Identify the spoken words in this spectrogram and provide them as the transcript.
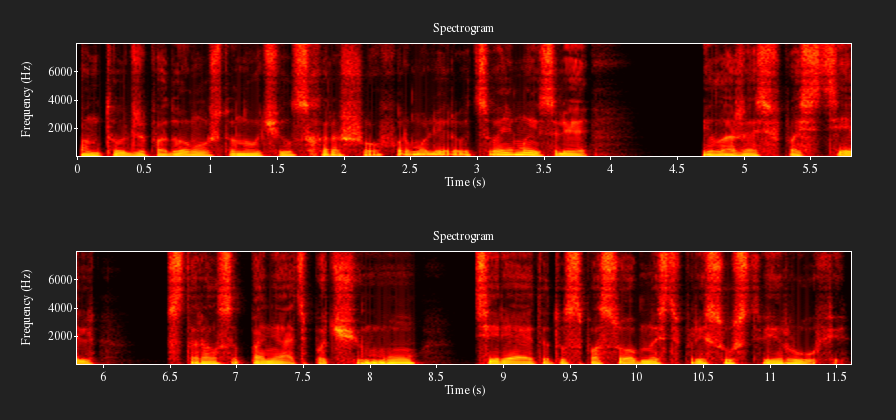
Он тут же подумал, что научился хорошо формулировать свои мысли и, ложась в постель, старался понять, почему теряет эту способность в присутствии Руфи.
